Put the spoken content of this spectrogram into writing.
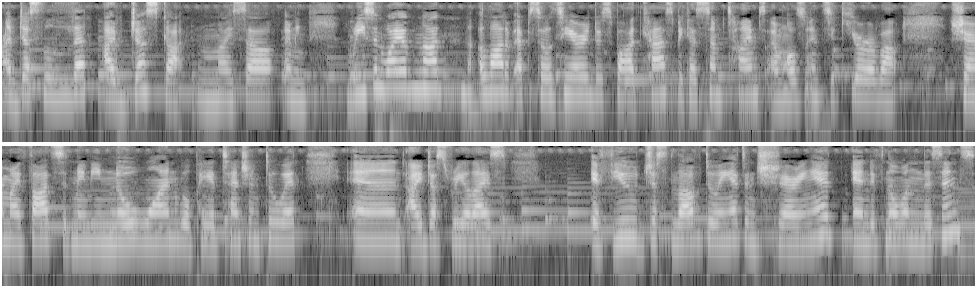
I've just let I've just got myself I mean reason why I've not a lot of episodes here in this podcast because sometimes I'm also insecure about sharing my thoughts that maybe no one will pay attention to it. And I just realized if you just love doing it and sharing it and if no one listens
